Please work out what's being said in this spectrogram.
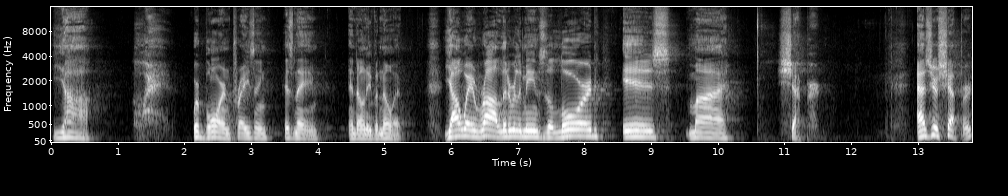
Yahweh. We're born praising his name and don't even know it. Yahweh Raah literally means the Lord is my shepherd. As your shepherd,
